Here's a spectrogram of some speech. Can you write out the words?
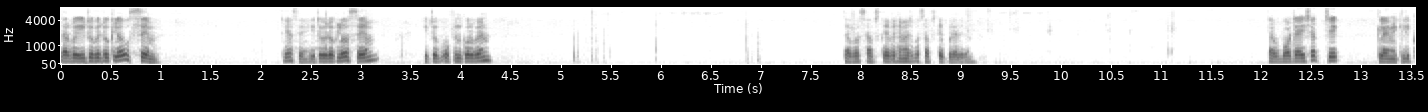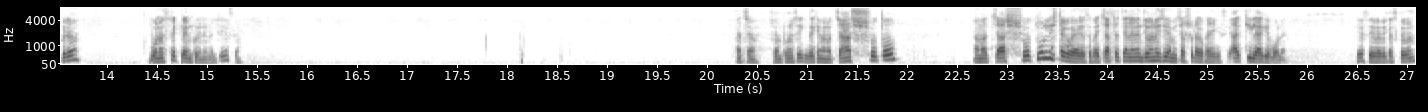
তারপর ইউটিউবে ঢুকলেও সেম ঠিক আছে? ইউটিউবে ঢুকলেও সেম ইউটিউব ওপেন করবেন। তারপর সাবস্ক্রাইব এখানে আসব সাবস্ক্রাইব করে দেবেন। তারপর বটে এসে চেক ক্লাইমে ক্লিক করে বোনাসটা ক্লেম করে নেবেন, ঠিক আছে? আচ্ছা সম্পূর্ণ ঠিক। দেখেন, আমার চারশো তো, আমার চারশো চল্লিশ টাকা হয়ে গেছে ভাই। চারটা চ্যানেলে জয়েন আমি চারশো টাকা হয়ে গেছে। আর কি লাগে বলেন? ঠিক আছে, এভাবে কাজ করবেন।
